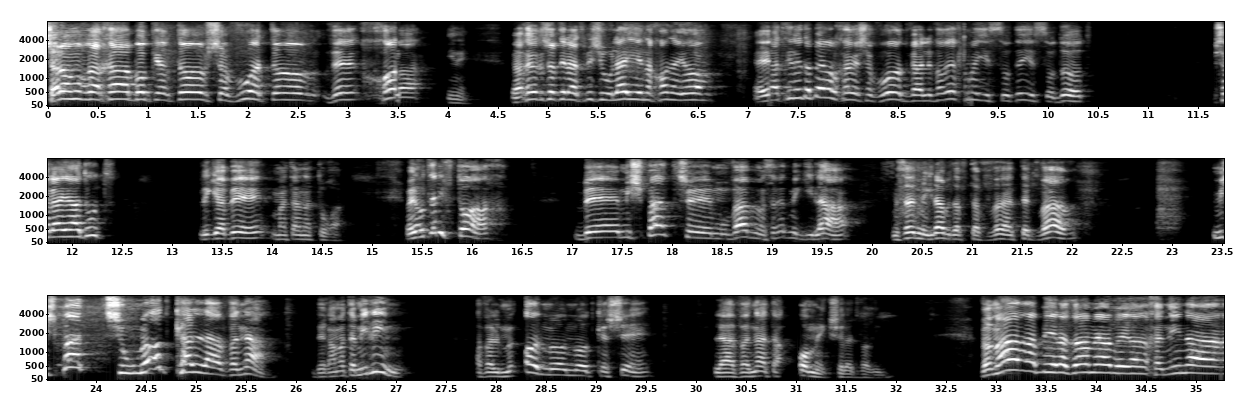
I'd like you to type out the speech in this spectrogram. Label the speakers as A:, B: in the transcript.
A: שלום וברכה, בוקר טוב, שבוע טוב וחול... הנה. ואחרי חשבתי לעצמי שאולי יהיה נכון היום אה, להתחיל לדבר על חג השבועות ועל לברך כמה יסודי יסודות של היהדות לגבי מתן התורה. ואני רוצה לפתוח במשפט שמובא במסכת מגילה, מסכת מגילה בדף ט"ו, משפט שהוא מאוד קל להבנה ברמת המילים, אבל מאוד מאוד מאוד קשה להבנת העומק של הדברים. ואמר רבי אלעזר רבי חנינא,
